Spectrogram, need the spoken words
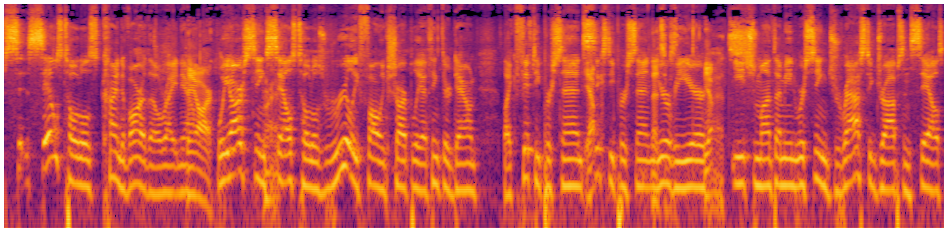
S- sales totals kind of are though right now. They are. We are seeing sales totals really falling sharply. I think they're down like fifty percent, Yep. sixty percent That's year over year yep. each month. I mean, we're seeing drastic drops in sales,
